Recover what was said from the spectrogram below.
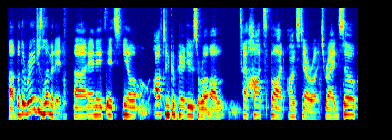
uh, but the range is limited, uh, and it, it's you know often compared to sort of a, a hot spot on steroids, right? So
